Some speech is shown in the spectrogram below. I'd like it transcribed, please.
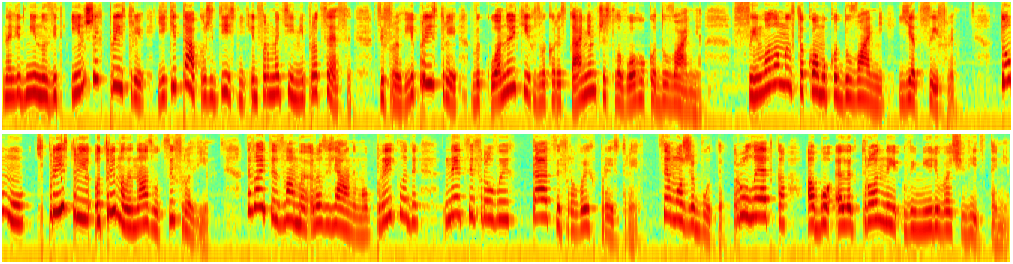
На відміну від інших пристроїв, які також здійснюють інформаційні процеси, цифрові пристрої виконують їх з використанням числового кодування. Символами в такому кодуванні є цифри. Тому й пристрої отримали назву цифрові. Давайте з вами розглянемо приклади нецифрових та цифрових пристроїв. Це може бути рулетка або електронний вимірювач відстані,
